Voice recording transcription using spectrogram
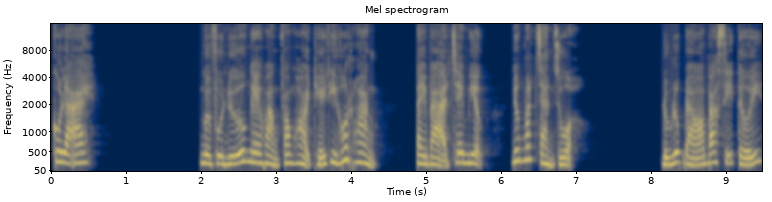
cô là ai? Người phụ nữ nghe Hoàng Phong hỏi thế thì hốt hoảng, tay bà che miệng, nước mắt giàn giụa. Đúng lúc đó bác sĩ tới.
